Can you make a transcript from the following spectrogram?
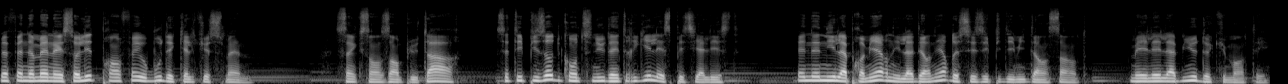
Le phénomène insolite prend fin au bout de quelques semaines. 500 ans plus tard, cet épisode continue d'intriguer les spécialistes. Elle n'est ni la première ni la dernière de ces épidémies dansantes, mais elle est la mieux documentée.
